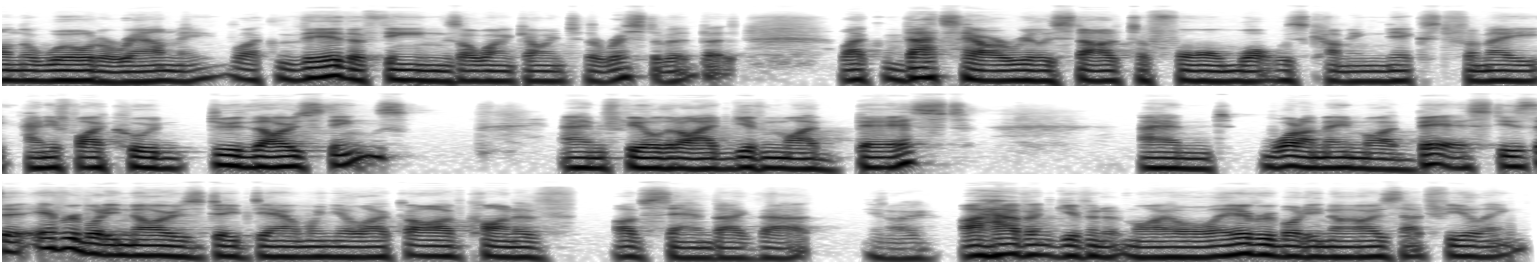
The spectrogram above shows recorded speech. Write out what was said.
on the world around me? Like they're the things i won't go into the rest of it but like that's how i really started to form what was coming next for me. And if i could do those things and feel that i had given my best and what I mean by best is that everybody knows deep down when you're like, oh, I've kind of I've sandbagged that. You know, I haven't given it my all. Everybody knows that feeling.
